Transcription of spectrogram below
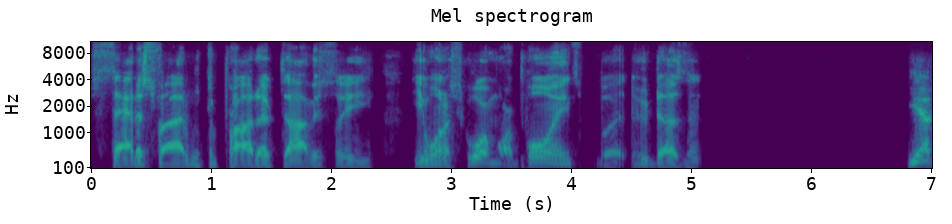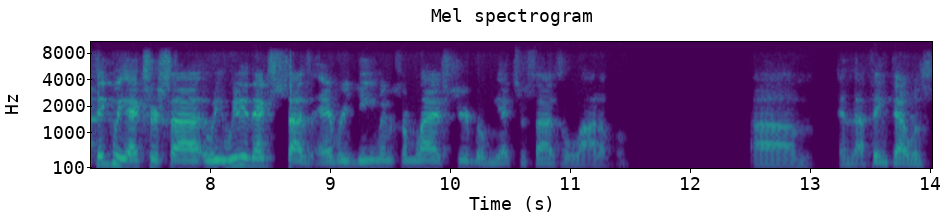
satisfied with the product. Obviously, you want to score more points, but who doesn't? Yeah, I think we exercise. We, we didn't exercise every demon from last year, but we exercised a lot of them. Um, and I think that was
